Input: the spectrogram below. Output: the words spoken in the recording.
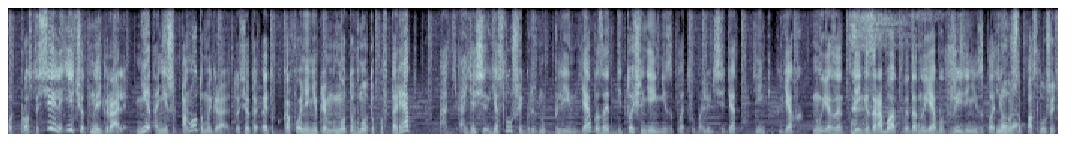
вот просто сели и что-то наиграли. Нет, они же по нотам играют. То есть это, эту какофонию они прям ноту в ноту повторят. А, а я, я слушаю и говорю, ну блин, я бы за это точно деньги не заплатил бы. А люди сидят, деньги, я, ну я за это деньги зарабатываю, да, но я бы в жизни не заплатил, ну, да. чтобы послушать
